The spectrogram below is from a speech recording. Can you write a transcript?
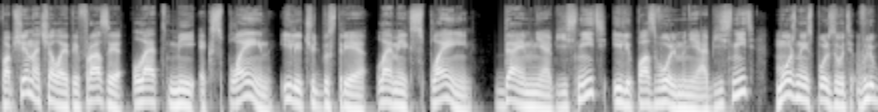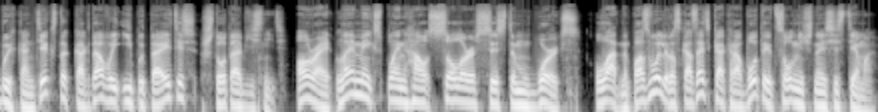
Вообще, начало этой фразы «let me explain» или чуть быстрее «let me explain» «дай мне объяснить» или «позволь мне объяснить» можно использовать в любых контекстах, когда вы и пытаетесь что-то объяснить. Alright, let me explain how solar system works. Ладно, позволь рассказать, как работает Солнечная система.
